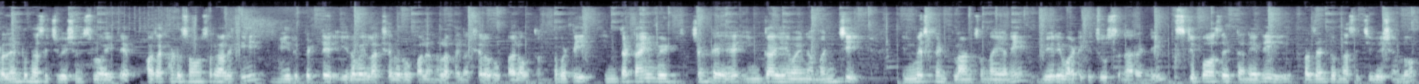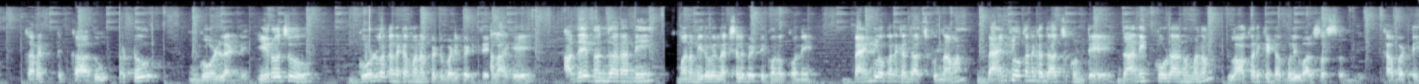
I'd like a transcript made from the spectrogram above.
ప్రజెంట్ ఉన్న సిచ్యువేషన్స్లో అయితే పదకొండు సంవత్సరాలకి మీరు పెట్టే ఇరవై లక్షల రూపాయలు నలభై లక్షల రూపాయలు అవుతుంది. కాబట్టి ఇంత టైం వెయిట్ అంటే ఇంకా ఏమైనా మంచి ఇన్వెస్ట్మెంట్ ప్లాన్స్ ఉన్నాయని వేరే వాటికి చూస్తున్నారండి. ఫిక్స్ డిపాజిట్ అనేది ప్రజెంట్ ఉన్న సిచ్యువేషన్లో కరెక్ట్ కాదు. అటు గోల్డ్ అండి. ఈ రోజు గోల్డ్లో కనుక మనం పెట్టుబడి పెడితే అలాగే అదే బంగారాన్ని మనం ఇరవై లక్షలు పెట్టి కొనుక్కొని బ్యాంక్లో కనుక దాచుకుందామా? బ్యాంక్లో కనుక దాచుకుంటే దానికి కూడాను మనం లాకర్కి డబ్బులు ఇవ్వాల్సి వస్తుంది. కాబట్టి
